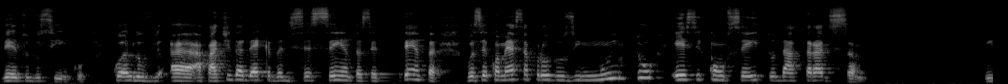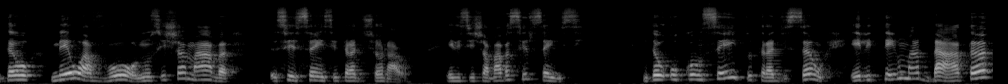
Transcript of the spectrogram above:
dentro do circo. Quando, a partir da década de 60, 70, você começa a produzir muito esse conceito da tradição. Então, meu avô não se chamava circense tradicional, ele se chamava circense. Então, o conceito tradição, ele tem uma data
